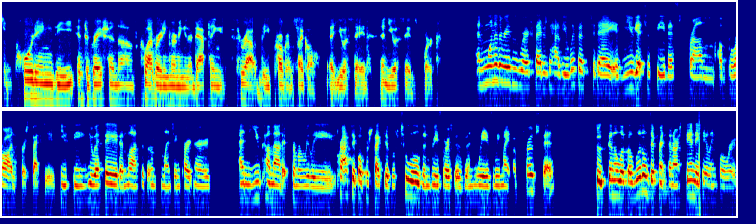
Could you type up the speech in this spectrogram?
supporting the integration of collaborating, learning, and adapting throughout the program cycle at USAID and USAID's work. And one of the reasons we're excited to have you with us today is you get to see this from a broad perspective. You see USAID and lots of implementing partners, and you come at it from a really practical perspective of tools and resources and ways we might approach this. So it's going to look a little different than our standing failing forward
